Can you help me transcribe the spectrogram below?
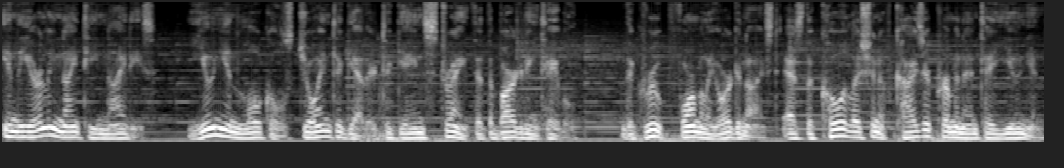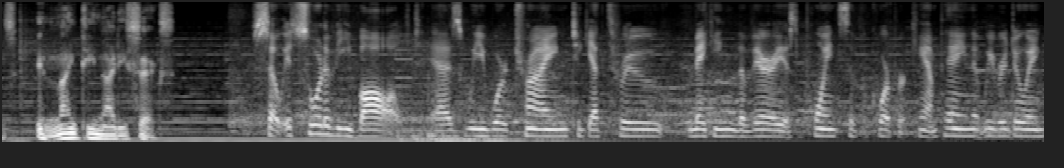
In the early 1990s, union locals joined together to gain strength at the bargaining table the group formally organized as the Coalition of Kaiser Permanente Unions in 1996. So it sort of evolved as we were trying to get through making the various points of the corporate campaign that we were doing,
